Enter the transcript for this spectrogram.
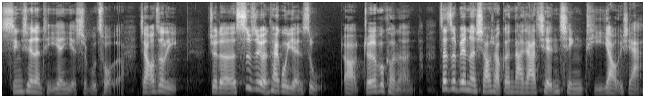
新鲜的体验也是不错的。讲到这里，觉得是不是有点太过严肃啊？绝对不可能。在这边呢，小小跟大家前情提要一下，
